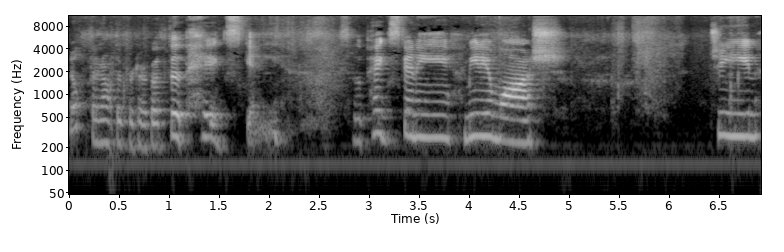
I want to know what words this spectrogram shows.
nope, they're not the Protego, the Peg Skinny. So the Peg Skinny, medium wash, jean.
